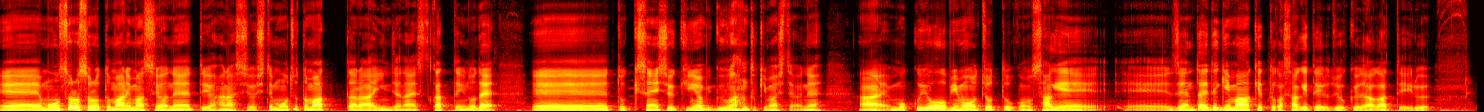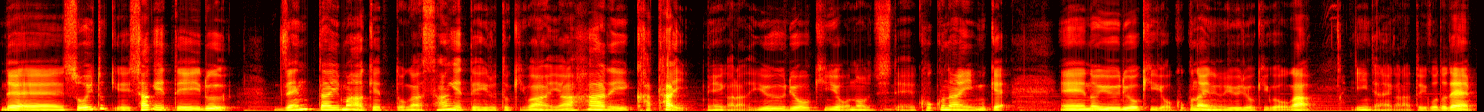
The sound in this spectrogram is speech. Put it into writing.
えー、もうそろそろ止まりますよねっていう話をして、もうちょっと待ったらいいんじゃないですかっていうので、えー、と、先週金曜日ぐわんと来ましたよね。はい。木曜日もちょっとこの下げ、え、全体的マーケットが下げている状況で上がっている。で、え、そういう時、下げている全体マーケットが下げているときは、やはり硬い銘柄、有料企業の、え国内向けの有料企業、国内の有料企業がいいんじゃないかなということで、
